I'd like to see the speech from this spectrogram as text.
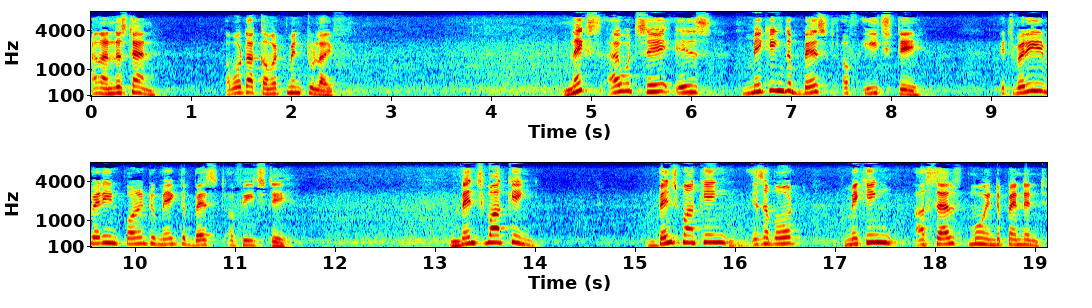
and understand about our commitment to life. Next, I would say is making the best of each day. It's very, very important to make the best of each day. Benchmarking. Benchmarking is about making ourselves more independent.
